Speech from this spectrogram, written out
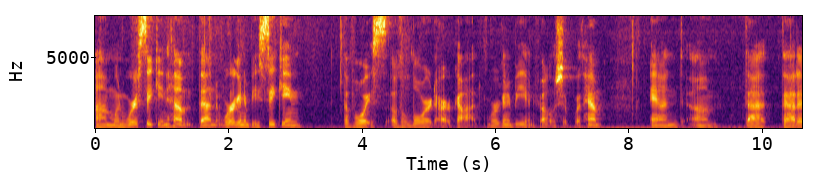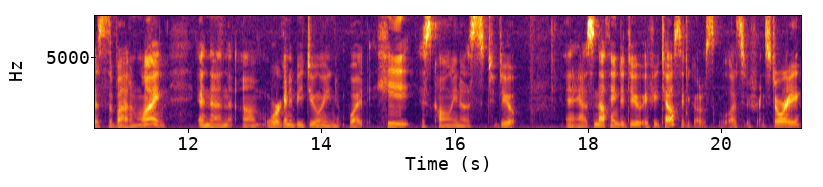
um, when we're seeking Him, then we're going to be seeking the voice of the Lord our God. We're going to be in fellowship with Him, and um, that that is the bottom line. And then um, we're going to be doing what He is calling us to do. And it has nothing to do if He tells you to go to school. That's a different story.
